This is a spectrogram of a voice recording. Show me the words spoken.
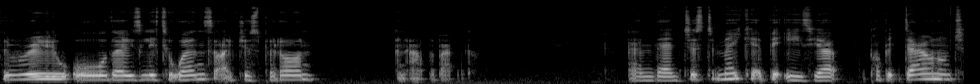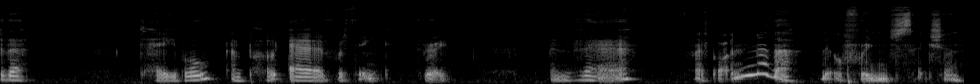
Through all those little ones that I've just put on and out the back. And then just to make it a bit easier, pop it down onto the table and pull everything through. And there I've got another little fringe section.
